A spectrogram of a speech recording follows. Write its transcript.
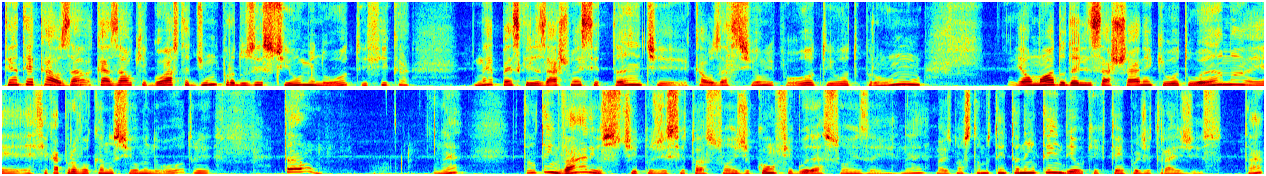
Tem até casal, casal que gosta de um produzir ciúme no outro e fica. Né, parece que eles acham excitante causar ciúme para o outro e o outro para um. É o modo deles acharem que o outro ama, é, é ficar provocando ciúme no outro. Então, né? Então tem vários tipos de situações, de configurações aí, né? Mas nós estamos tentando entender o que, que tem por detrás disso, tá?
